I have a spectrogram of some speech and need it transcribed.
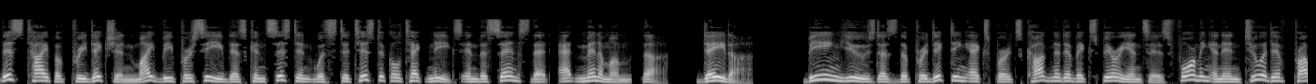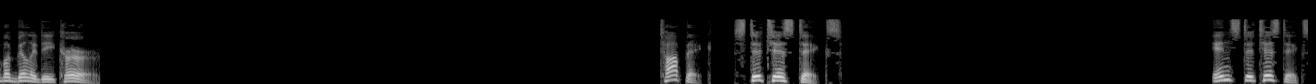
This type of prediction might be perceived as consistent with statistical techniques in the sense that, at minimum, the data being used is the predicting expert's cognitive experiences forming an intuitive probability curve. Statistics In statistics,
